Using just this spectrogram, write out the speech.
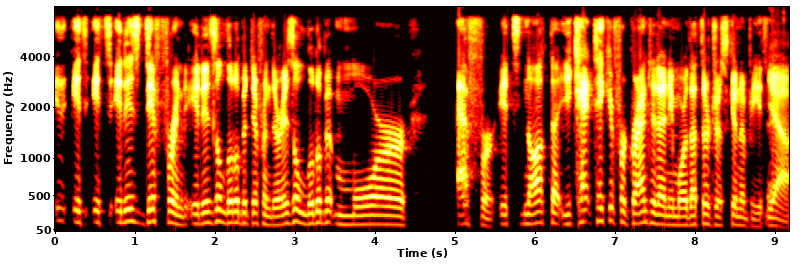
it, it it's it is different. It is a little bit different. There is a little bit more effort it's not that you can't take it for granted anymore that they're just going to be there Yeah.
